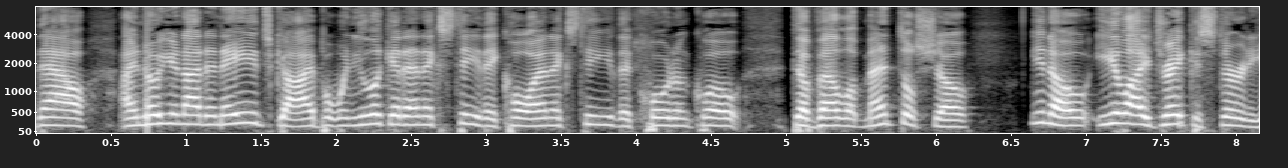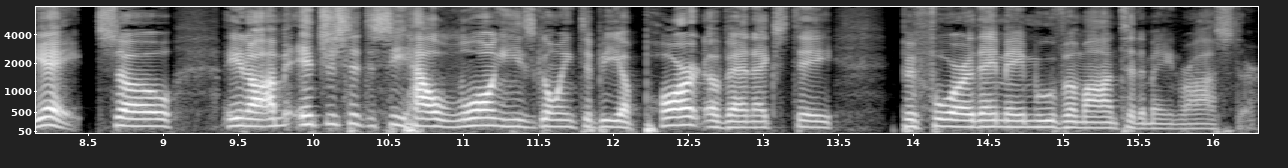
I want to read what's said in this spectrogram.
Now, I know you're not an age guy, but when you look at NXT, they call NXT the quote unquote developmental show. You know, Eli Drake is 38. So you know, I'm interested to see how long he's going to be a part of NXT before they may move him on to the main roster.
